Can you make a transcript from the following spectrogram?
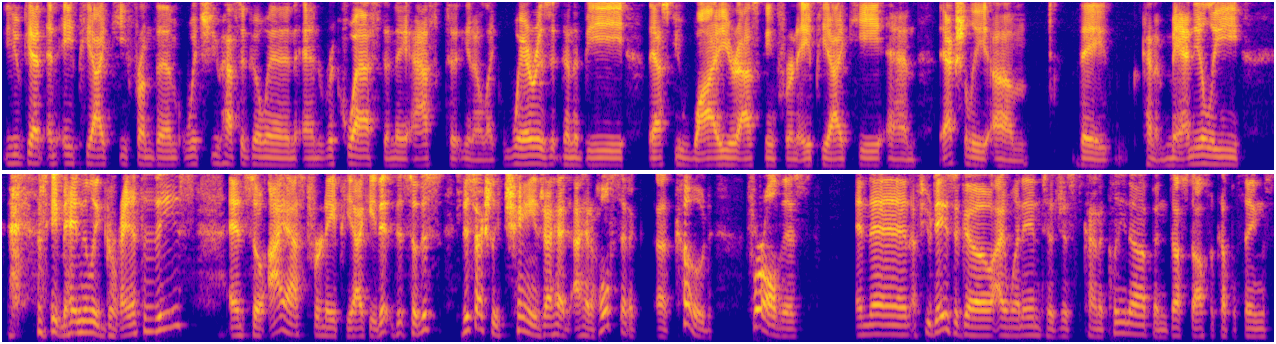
you get an API key from them, which you have to go in and request. And they ask to, you know, like, where is it going to be? They ask you why you're asking for an API key. And they actually, um, they kind of manually, they manually grant these. And so I asked for an API key. So this, this actually changed. I had, I had a whole set of uh, code for all this. And then a few days ago, I went in to just kind of clean up and dust off a couple things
